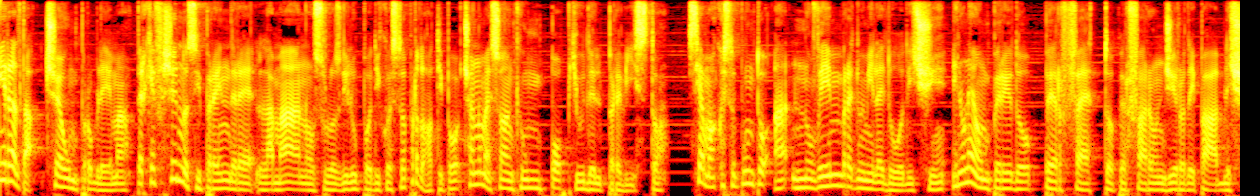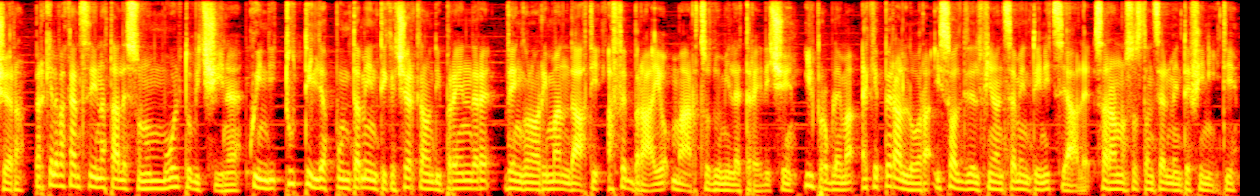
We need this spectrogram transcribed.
In realtà c'è un problema, perché facendosi prendere la mano sullo sviluppo di questo prototipo ci hanno messo anche un po' più del previsto. Siamo a questo punto a novembre 2012 e non è un periodo perfetto per fare un giro dei publisher, perché le vacanze di Natale sono molto vicine, quindi tutti gli appuntamenti che cercano di prendere vengono rimandati a febbraio-marzo 2013. Il problema è che per allora i soldi del finanziamento iniziale saranno sostanzialmente finiti.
